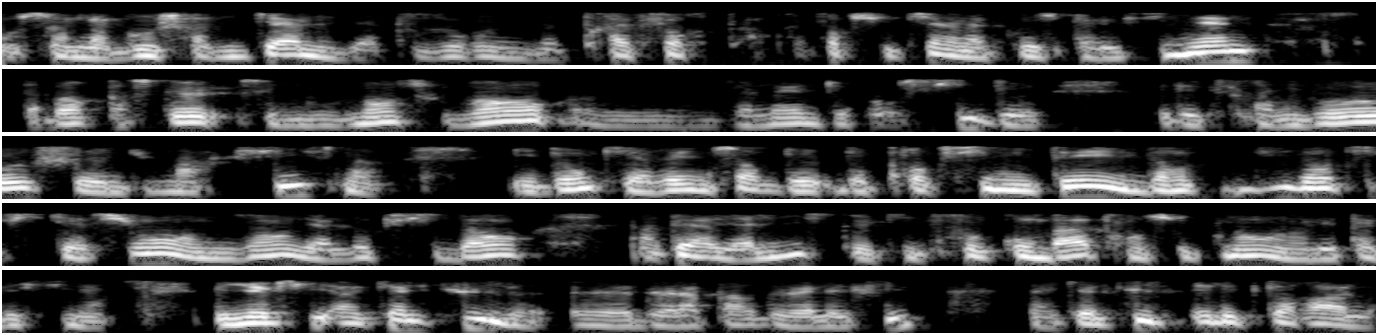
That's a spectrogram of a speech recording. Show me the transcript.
au sein de la gauche radicale, il y a toujours une très forte, un très fort soutien à la cause palestinienne. D'abord parce que ces mouvements souvent euh, venaient aussi de, l'extrême gauche, euh, du marxisme, et donc il y avait une sorte de, proximité, d'identification en disant il y a l'Occident impérialiste qu'il faut combattre en soutenant euh, les Palestiniens. Mais il y a aussi un calcul euh, de la part de LFI, un calcul électoral.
